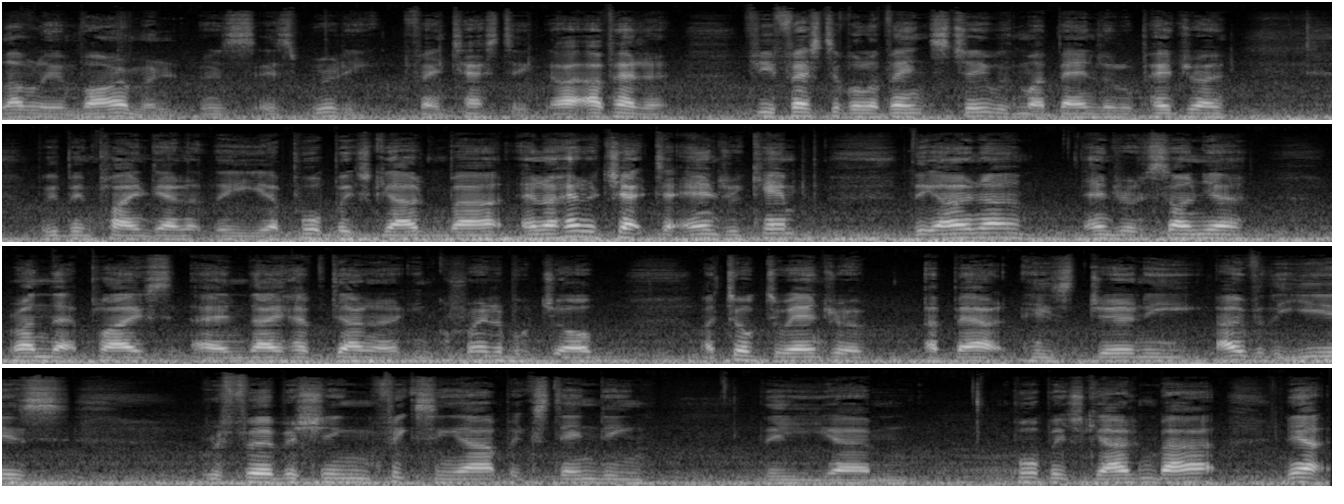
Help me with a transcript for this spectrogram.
lovely environment is, is really fantastic. I, have had a few festival events too with my band Little Pedro. We've been playing down at the uh, Port Beach Garden Bar, and I had a chat to Andrew Kemp, the owner, Andrew and Sonia run that place, and they have done an incredible job. I talked to Andrew about his journey over the years, refurbishing, fixing up, extending the um, Port Beach Garden Bar. Now,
